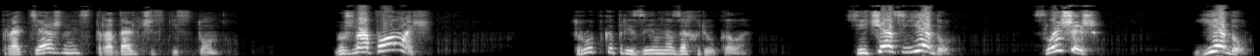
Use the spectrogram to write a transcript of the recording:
протяжный страдальческий стон. Нужна помощь? Трубка призывно захрюкала. Сейчас еду! Слышишь? Еду!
